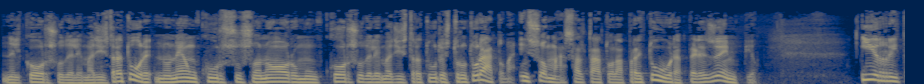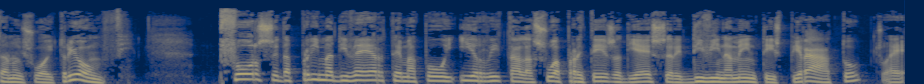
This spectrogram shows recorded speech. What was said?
nel corso delle magistrature, non è un cursus honorum, un corso delle magistrature strutturato, ma insomma ha saltato la pretura, per esempio. Irritano i suoi trionfi, forse dapprima diverte ma poi irrita la sua pretesa di essere divinamente ispirato, cioè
